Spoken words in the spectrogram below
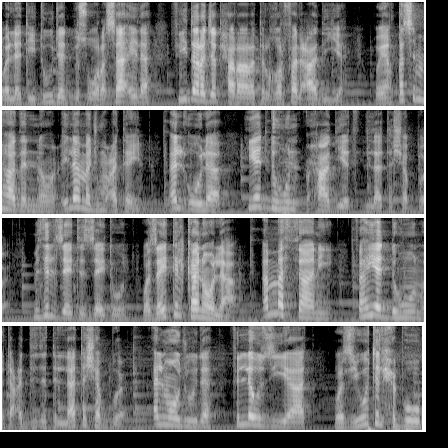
والتي توجد بصورة سائلة في درجة حرارة الغرفة العادية وينقسم هذا النوع إلى مجموعتين. الأولى هي الدهون أحادية اللا تشبع مثل زيت الزيتون وزيت الكانولا. أما الثاني فهي الدهون متعددة اللا تشبع الموجودة في اللوزيات وزيوت الحبوب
